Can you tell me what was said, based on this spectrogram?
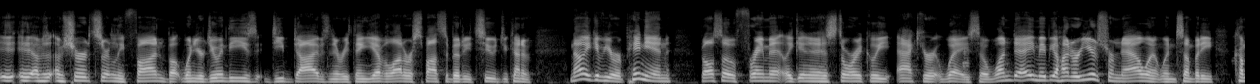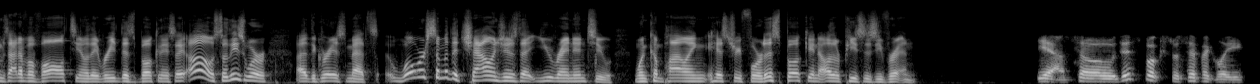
It, it, I'm, I'm sure it's certainly fun, but when you're doing these deep dives and everything, you have a lot of responsibility too to kind of not only give your opinion, but also frame it like in a historically accurate way. So one day, maybe 100 years from now, when, when somebody comes out of a vault, you know, they read this book and they say, oh, so these were uh, the greatest Mets. What were some of the challenges that you ran into when compiling history for this book and other pieces you've written? Yeah, so this book specifically,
